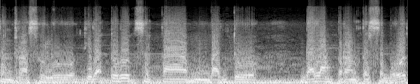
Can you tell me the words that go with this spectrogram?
tentera Sulu tidak turut serta membantu dalam perang tersebut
